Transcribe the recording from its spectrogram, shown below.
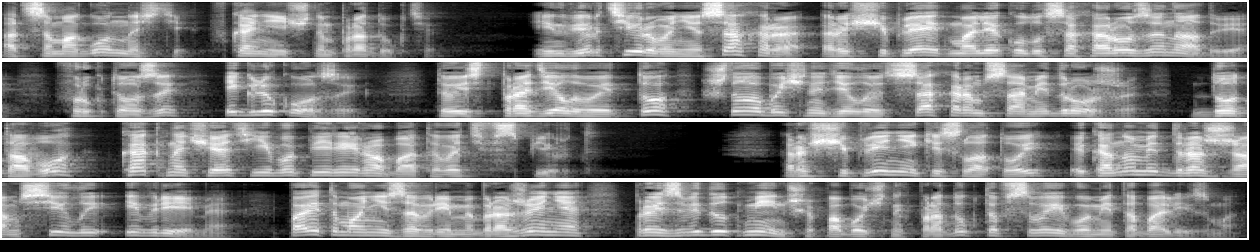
от самогонности в конечном продукте. Инвертирование сахара расщепляет молекулу сахарозы на две – фруктозы и глюкозы, то есть проделывает то, что обычно делают с сахаром сами дрожжи, до того, как начать его перерабатывать в спирт. Расщепление кислотой экономит дрожжам силы и время – поэтому они за время брожения произведут меньше побочных продуктов своего метаболизма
